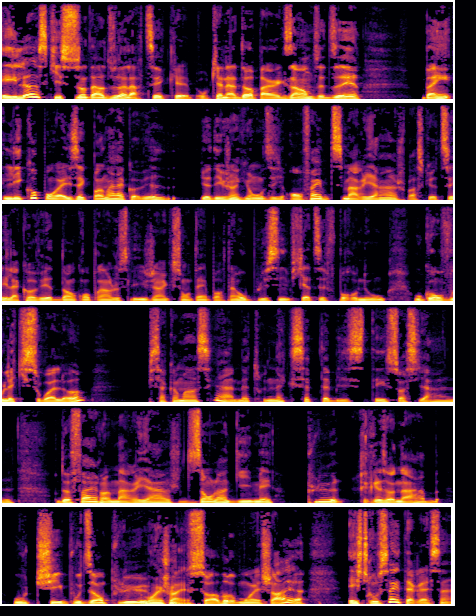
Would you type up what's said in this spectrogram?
Et là, ce qui est sous-entendu dans l'article au Canada, par exemple, c'est de dire, ben, les couples ont réalisé que pendant la COVID, il y a des gens qui ont dit, on fait un petit mariage parce que, tu sais, la COVID, donc on prend juste les gens qui sont importants ou plus significatifs pour nous ou qu'on voulait qu'ils soient là. Puis ça a commencé à mettre une acceptabilité sociale de faire un mariage, disons-le entre guillemets, plus raisonnable ou cheap ou disons plus, Moins plus sobre, moins cher. Et je trouve ça intéressant.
